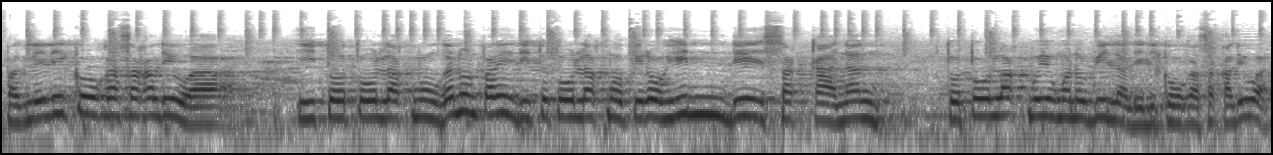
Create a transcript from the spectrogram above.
Pagliliko ka sa kaliwa, itutulak mo, ganun pa rin, ditutulak mo, pero hindi sa kanan. Tutulak mo yung manubila, liliko ka sa kaliwa.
